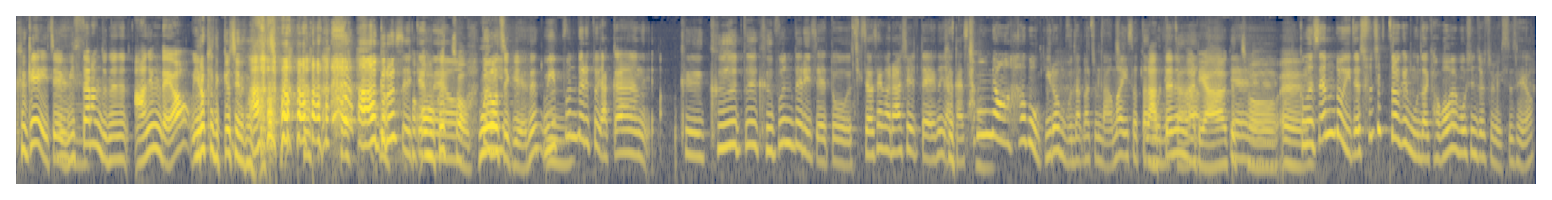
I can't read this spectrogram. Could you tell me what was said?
그게 이제 네. 윗사람 눈에는 아닌데요? 이렇게 느껴지는 거죠. 아 그럴 수 있겠네요. 어, 그렇죠. 또 보여지기에는. 위, 음. 윗분들이 또 약간 그 그들 그분들이 이제 또 직장 생활을 하실 때는 약간 그쵸. 상명 하복 이런 문화가 좀 남아 있었다 나 보니까. 때는 말이야. 그렇죠. 예. 그러면 쌤도 이제 수직적인 문화 경험해 보신 적 좀 있으세요?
